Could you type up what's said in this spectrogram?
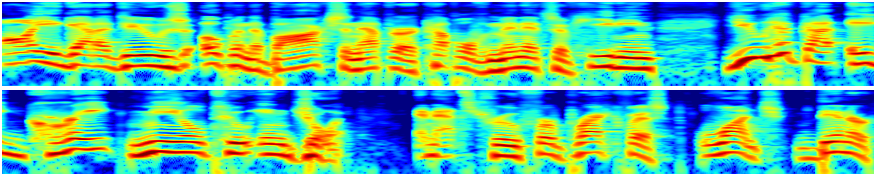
All you got to do is open the box, and after a couple of minutes of heating, you have got a great meal to enjoy. And that's true for breakfast, lunch, dinner.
